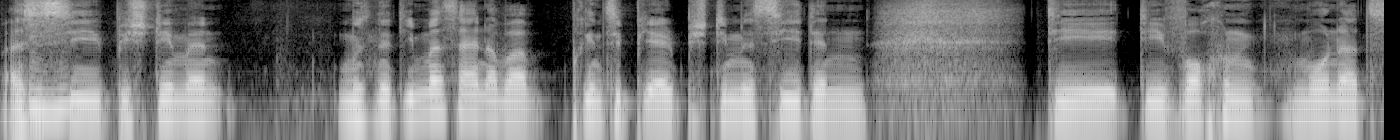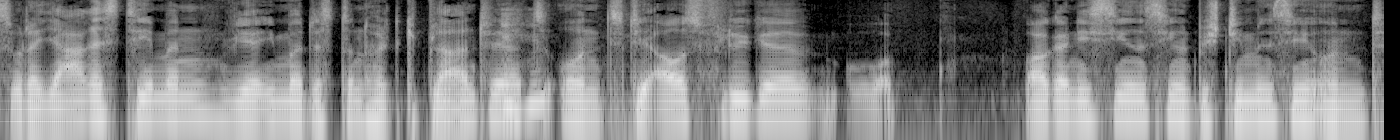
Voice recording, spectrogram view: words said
Also Mhm. sie bestimmen, muss nicht immer sein, aber prinzipiell bestimmen sie den die, die Wochen-, Monats- oder Jahresthemen, wie immer das dann halt geplant wird Mhm. und die Ausflüge organisieren sie und bestimmen sie und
